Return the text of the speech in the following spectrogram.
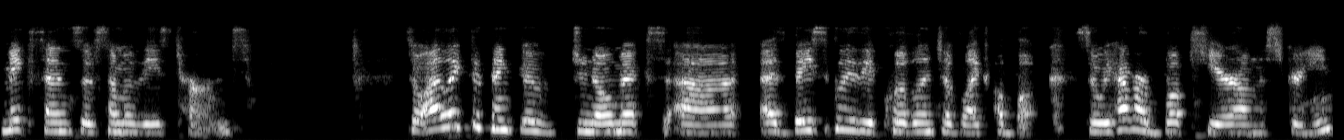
make sense of some of these terms. So I like to think of genomics uh, as basically the equivalent of like a book. So we have our book here on the screen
